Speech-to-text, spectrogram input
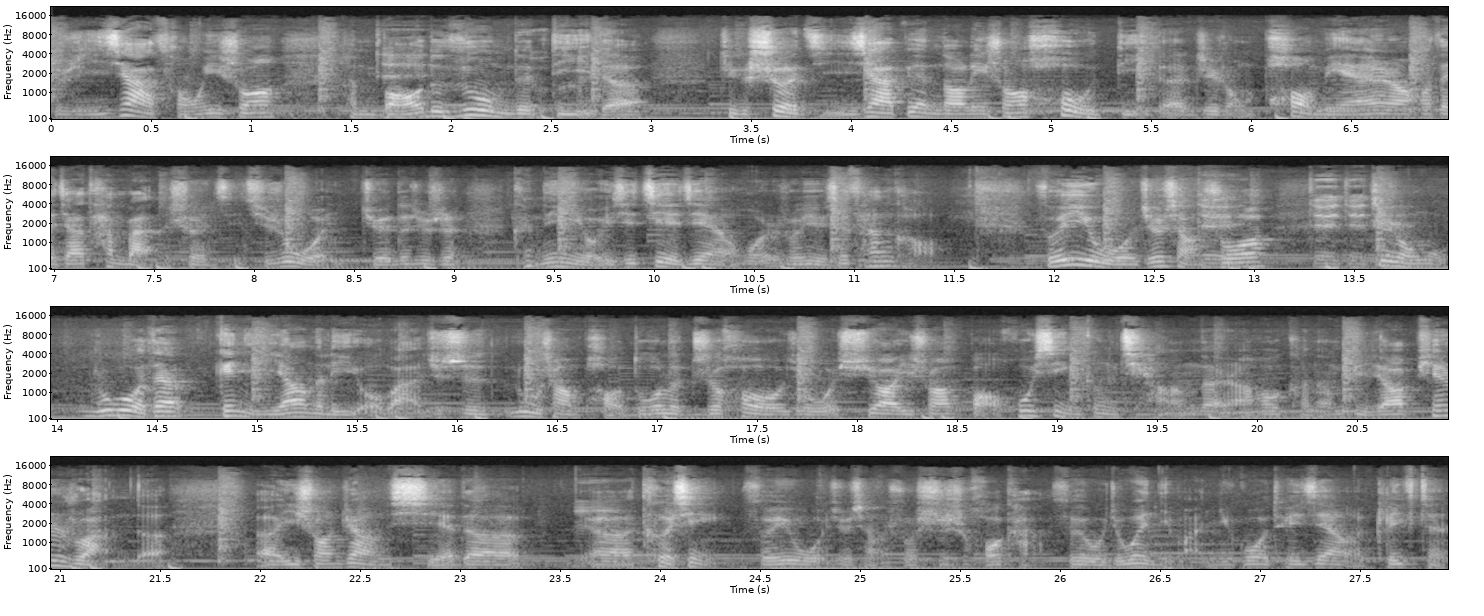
就是一下从一双很薄的 Zoom 的底的这个设计，一下变到了一双厚底的这种泡棉，然后再加碳板的设计。其实我觉得就是肯定有一些借鉴，或者说有些参考，所以我就想说。对对对，这种，如果我在跟你一样的理由吧，就是路上跑多了之后，就我需要一双保护性更强的，然后可能比较偏软的，呃，一双这样的鞋的呃特性，所以我就想说试试火卡，所以我就问你嘛，你给我推荐了 Clifton，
